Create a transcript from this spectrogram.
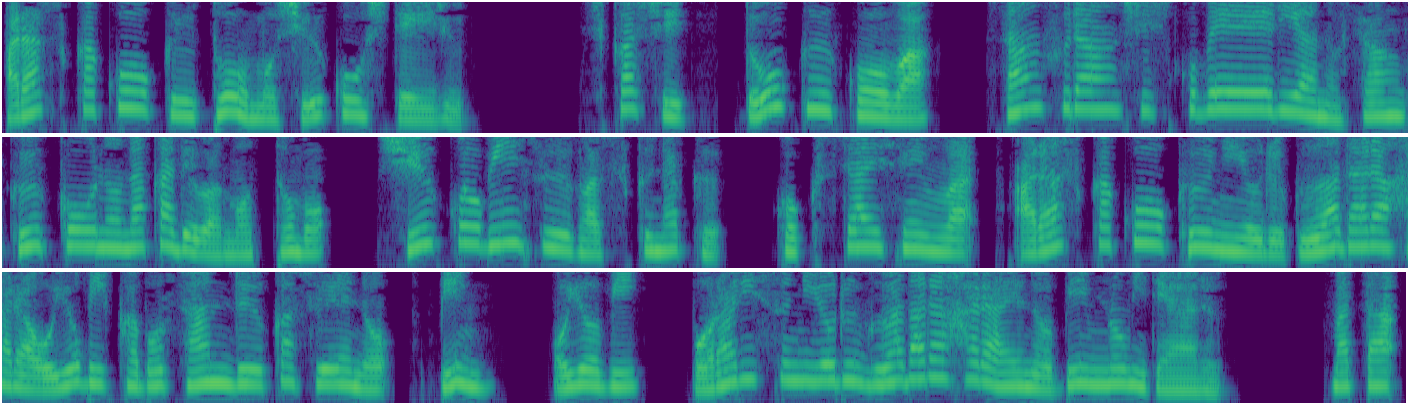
アラスカ航空等も就航している。しかし、同空港はサンフランシスコベイエリアの3空港の中では最も就航便数が少なく、国際線はアラスカ航空によるグアダラハラ及びカボサンルーカスへの便、及びボラリスによるグアダラハラへの便のみである。また、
